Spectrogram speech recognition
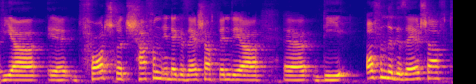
wir äh, Fortschritt schaffen in der Gesellschaft, wenn wir äh, die offene Gesellschaft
